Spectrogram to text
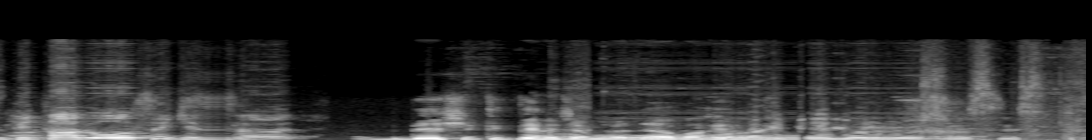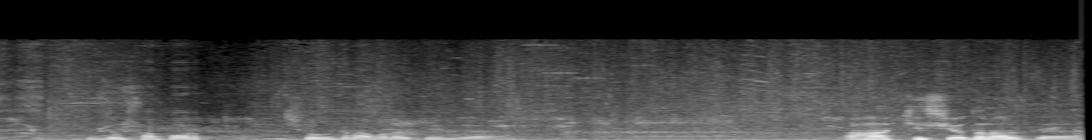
Ümit abi 18 evet. Bir değişiklik deneyeceğim ben ya bakayım. Oradaki beni görmüyorsunuz siz. Bizim support çılgın amına koyayım ya. Aha kesiyordun az da ya.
